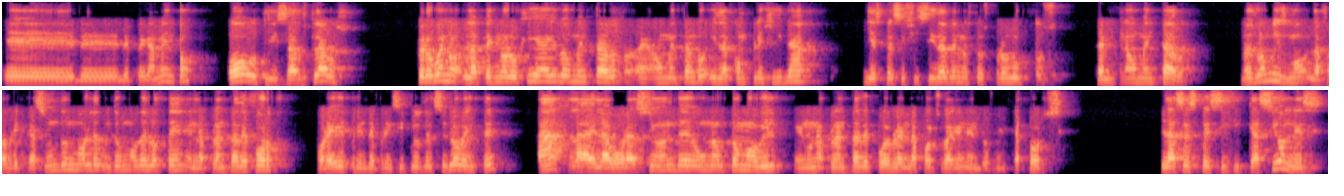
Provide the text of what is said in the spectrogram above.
eh, de, pegamento o utilizar clavos. Pero bueno, la tecnología ha ido aumentando, eh, aumentando y la complejidad y especificidad de nuestros productos también ha aumentado. No es lo mismo la fabricación de un, modelo, de un modelo T en la planta de Ford, por ahí de principios del siglo XX, a la elaboración de un automóvil en una planta de Puebla en la Volkswagen en 2014. Las especificaciones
